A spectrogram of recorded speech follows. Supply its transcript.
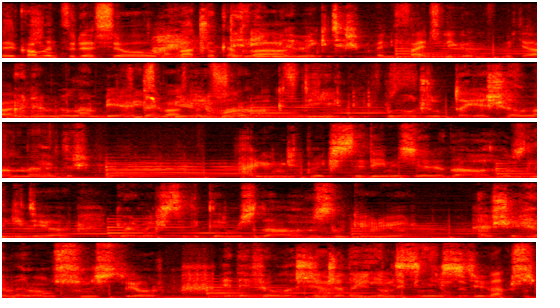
Willkommen zu der Show Vato Kafa. Wenn ich falsch liege, ruf mich an. Önemli olan bir Viel yerden Spaß bir yere beim Zuhören. varmak değil. Bu yolculukta yaşanılanlardır. Her gün gitmek istediğimiz yere daha hızlı gidiyor. Görmek istediklerimizi daha hızlı görüyor. Her şey hemen olsun istiyor. Hedefe ulaşınca da Bienvenue dans yenisini l'émission de istiyoruz.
